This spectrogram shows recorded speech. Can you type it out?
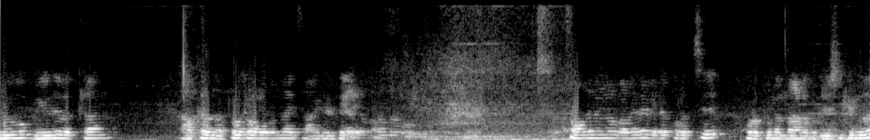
ഒരു വീട് വെക്കാൻ ആൾക്കാർ നട്ടോട്ടം ഓടുന്ന സാഹചര്യത്തിൽ സാധനങ്ങൾ വളരെ വില കുറച്ച് കൊടുക്കുമെന്നാണ് പ്രതീക്ഷിക്കുന്നത്.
